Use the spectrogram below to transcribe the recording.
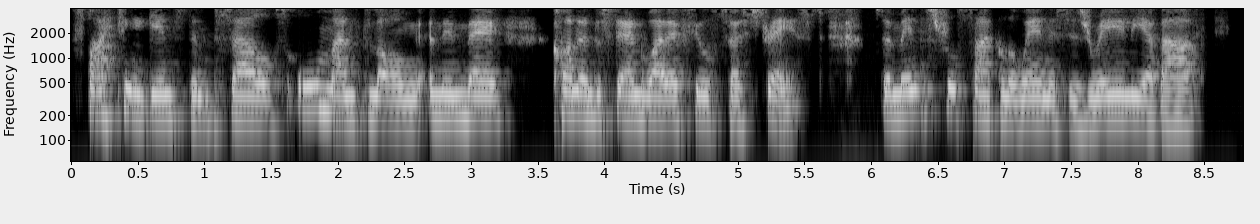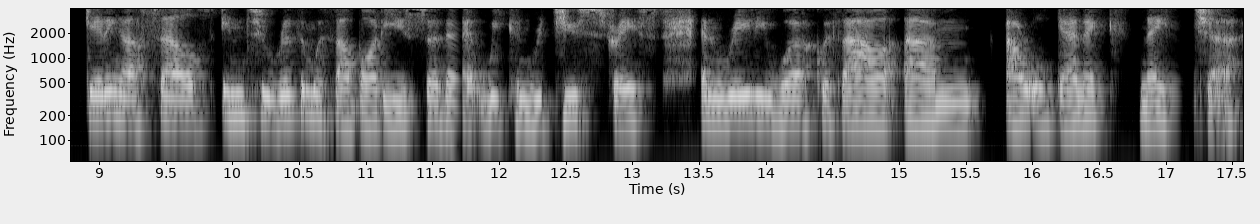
fighting against themselves all month long. And then they can't understand why they feel so stressed. So menstrual cycle awareness is really about getting ourselves into rhythm with our bodies so that we can reduce stress and really work with our um, our organic nature.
